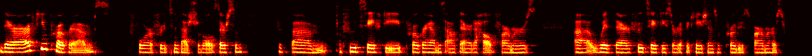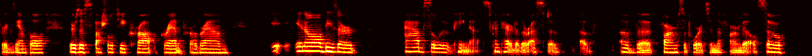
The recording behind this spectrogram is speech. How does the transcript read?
there are a few programs for fruits and vegetables. There's some f- um, food safety programs out there to help farmers uh, with their food safety certifications of produce farmers, for example. There's a specialty crop grant program. In all, these are absolute peanuts compared to the rest of, of, of the farm supports in the Farm Bill. So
